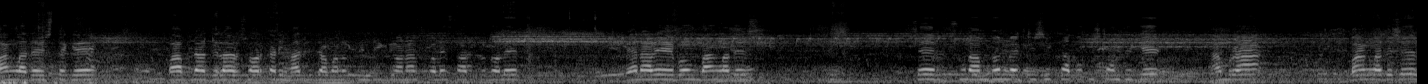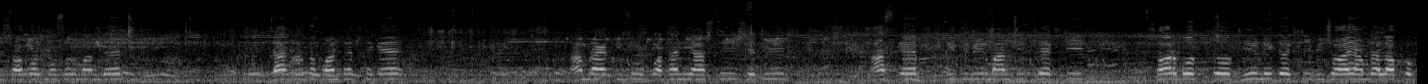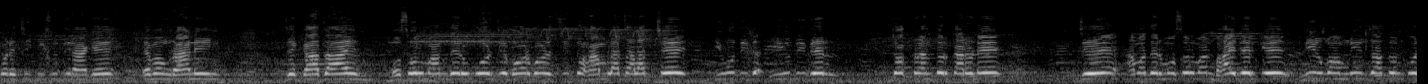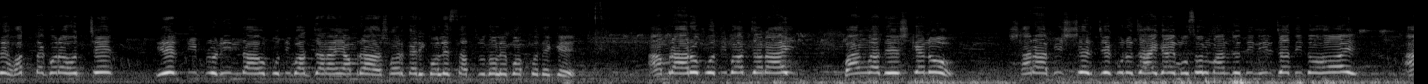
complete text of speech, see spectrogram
বাংলাদেশ থেকে পাবনা জেলার সরকারি Haji Jamaluddin degree honours college ছাত্র দলের ব্যানারে এবং বাংলাদেশ দেশের সুনামধন্য একটি শিক্ষা প্রতিষ্ঠান থেকে আমরা বাংলাদেশের সকল মুসলমানদের জাগ্রত কণ্ঠের থেকে আমরা কিছু কথা নিয়ে আসছি। সেটি আজকে পৃথিবীর মানচিত্রে একটি সর্বত্র ঘৃণিত একটি বিষয় আমরা লক্ষ্য করেছি কিছুদিন আগে এবং রানিং যে গাজায় মুসলমানদের উপর যে বর্বরচিত হামলা চালাচ্ছে, ইহুদি ইহুদিদের চক্রান্তর কারণে যে আমাদের মুসলমান ভাইদেরকে নির্মম নির্যাতন করে হত্যা করা হচ্ছে, এর তীব্র নিন্দা ও প্রতিবাদ জানাই আমরা সরকারি কলেজ ছাত্র দলের পক্ষ থেকে। আমরা আরও প্রতিবাদ জানাই, বাংলাদেশ কেন সারা বিশ্বের যে কোনো জায়গায় মুসলমান যদি নির্যাতিত হয়,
